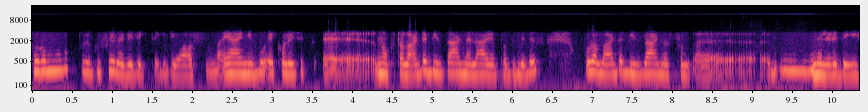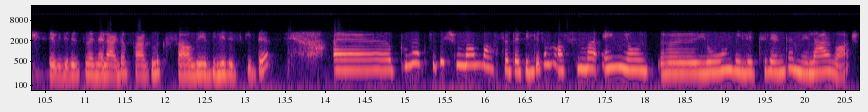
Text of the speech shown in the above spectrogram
sorumluluk duygusuyla birlikte gidiyor aslında. Yani bu ekolojik e, noktalarda bizler neler yapabiliriz? Buralarda bizler nasıl e, neleri değiştirebiliriz ve nelerde farklılık sağlayabiliriz gibi. E, bu noktada şundan bahsedebilirim. Aslında en yo e, yoğun belirtilerinde neler var?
